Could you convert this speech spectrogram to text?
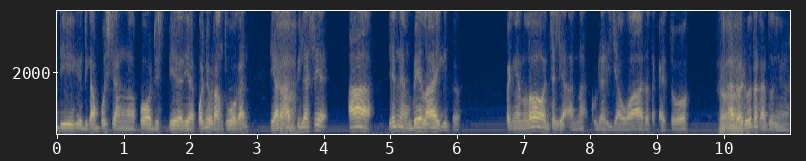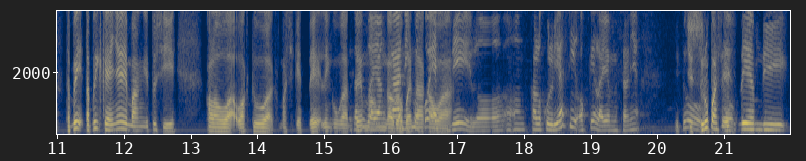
di di kampus yang apa di dia dia punya orang tua kan. Dia Ya. arahan pilih sih A jen yang B lah gitu. Pengen lo celia anak kuliah di Jawa tetap kayak itu ada dua tak katanya Tapi tapi kayaknya emang itu sih kalau wa- waktu wa- masih kete lingkungan teh Tapi emang nggak benar kok kawa. SD loh. Kalau kuliah sih oke lah ya misalnya. Itu. Justru pas oh, SDM di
